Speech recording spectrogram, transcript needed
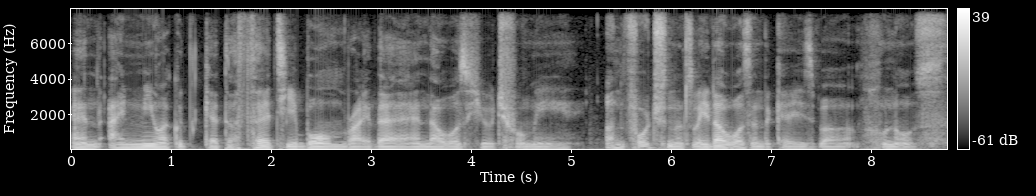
and I knew I could get a 30 bomb right there and that was huge for me. Unfortunately that wasn't the case but who knows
